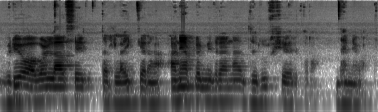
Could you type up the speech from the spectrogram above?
व्हिडिओ आवडला असेल तर लाईक करा आणि आपल्या मित्रांना जरूर शेअर करा. धन्यवाद.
